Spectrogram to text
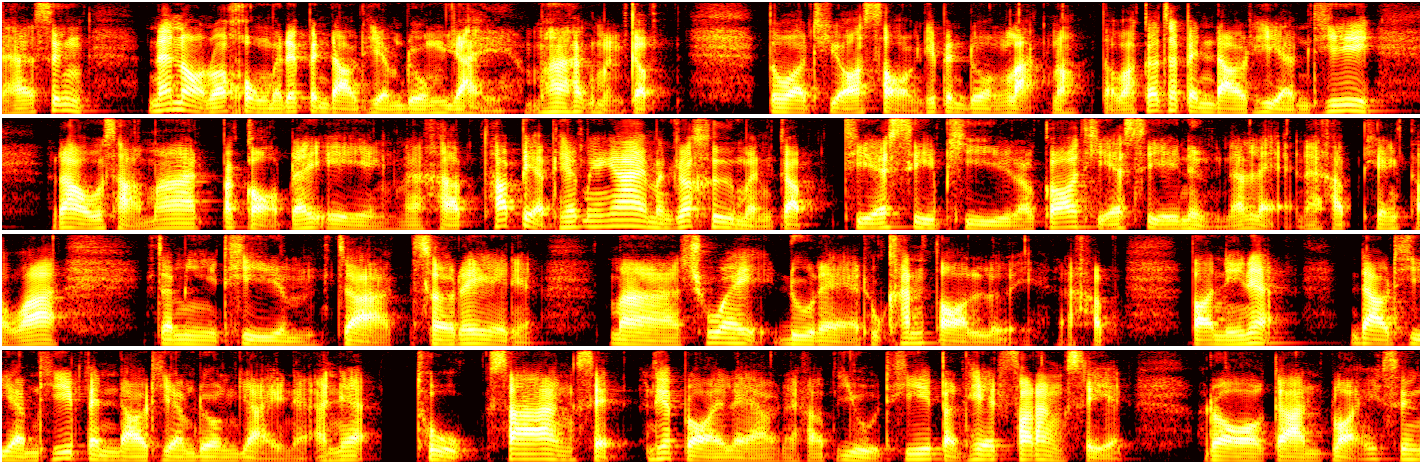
นะฮะซึ่งแน่นอนว่าคงไม่ได้เป็นดาวเทียมดวงใหญ่มากเหมือนกับตัว t อ2ที่เป็นดวงหลักเนาะแต่ว่าก็จะเป็นดาวเทียมที่เราสามารถประกอบได้เองนะครับ ถ้าเปรียบเทียบง่ายๆ มันก็คือเหมือนกับ TSCP แล้วก็ TSC1 นั่นแหละนะครับ เพียงแต่ว่าจะมีทีมจาก s e r e เนี่ยมาช่วยดูแลทุกขั้นตอนเลยนะครับ ตอนนี้เนี่ยดาวเทียมที่เป็นดาวเทียมดวงใหญ่เนี่ย อันเนี้ย ถูกสร้างเสร็จเรียบร้อยแล้วนะครับ อยู่ที่ประเทศฝรั่งเศส รอการปล่อย ซึ่ง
